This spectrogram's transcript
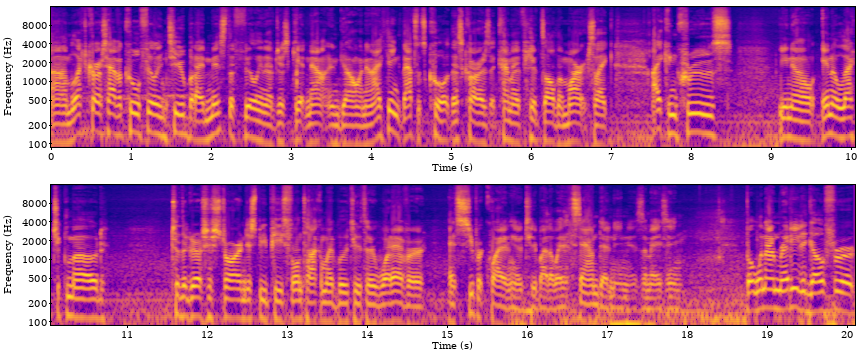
Um, electric cars have a cool feeling too, but I miss the feeling of just getting out and going. And I think that's what's cool with this car is it kind of hits all the marks. Like I can cruise, you know, in electric mode to the grocery store and just be peaceful and talk on my Bluetooth or whatever. And it's super quiet in here too, by the way. The sound deadening is amazing. But when I'm ready to go for,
